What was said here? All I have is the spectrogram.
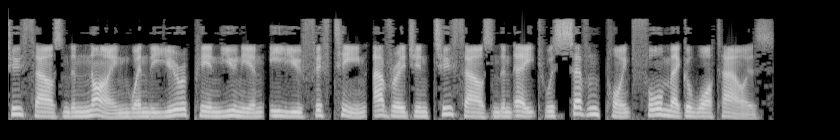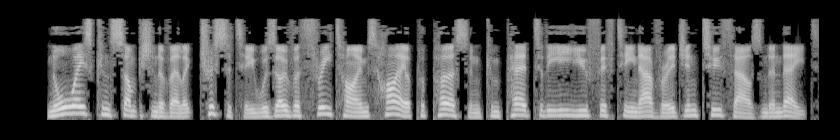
2009 when the European Union EU 15 average in 2008 was 7.4 megawatt-hours. Norway's consumption of electricity was over three times higher per person compared to the EU15 average in 2008.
